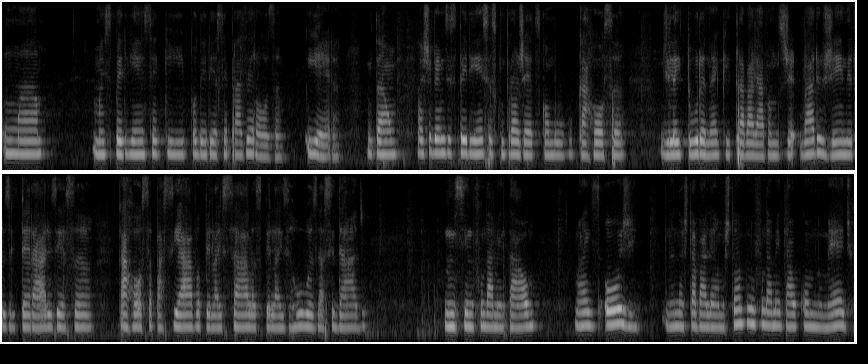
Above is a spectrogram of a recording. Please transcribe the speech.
uma, uma experiência que poderia ser prazerosa, e era. Então, nós tivemos experiências com projetos como o Carroça de Leitura, né, que trabalhávamos vários gêneros literários e essa carroça passeava pelas salas, pelas ruas da cidade, no ensino fundamental. Mas hoje, né, nós trabalhamos tanto no fundamental como no médio.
